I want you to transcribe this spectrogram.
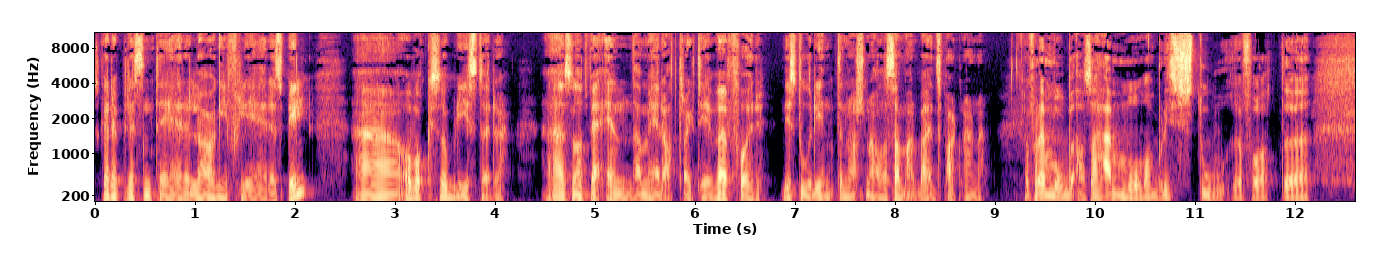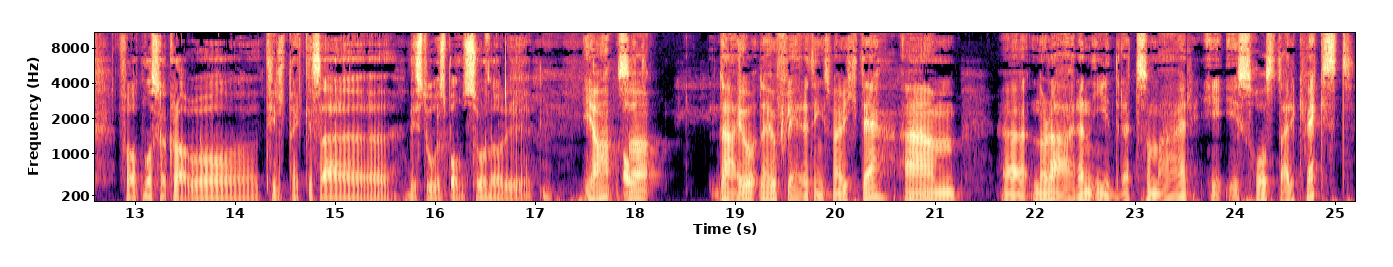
skal representere lag i flere spill, eh, og vokse og bli større. Eh, sånn at vi er enda mer attraktive for de store internasjonale samarbeidspartnerne. Ja, for det må, altså her må man bli store for at, eh, for at man skal klare å tiltrekke seg de store sponsorene og de Ja, så det er, jo, det er jo flere ting som er viktig. Um, når det er en idrett som er i, i så sterk vekst,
